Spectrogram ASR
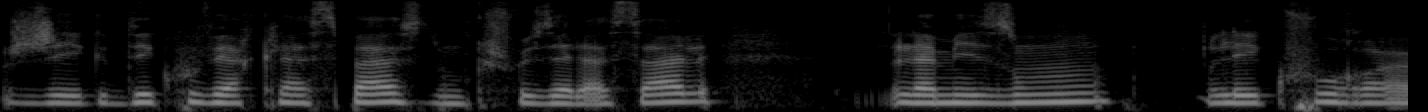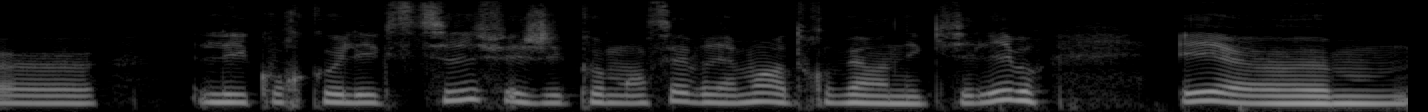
j'ai découvert ClassPass, donc je faisais la salle, la maison, les cours, euh, les cours collectifs et j'ai commencé vraiment à trouver un équilibre. Et euh,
